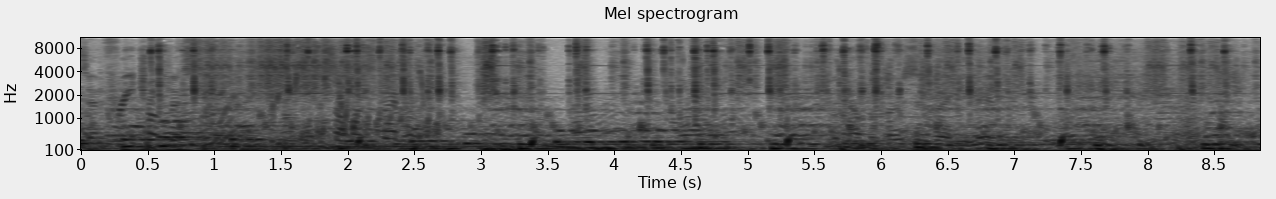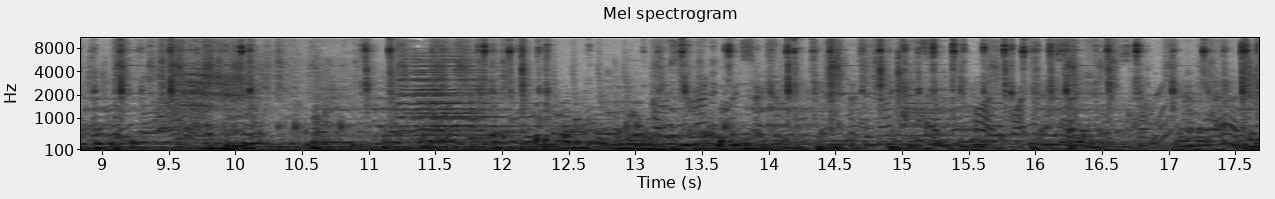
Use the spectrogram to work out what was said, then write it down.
Send free chocolate secretly to someone special. Look out for places where you live. I was trying to quit social media, but in 1975 wiped their socials. And we heard that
